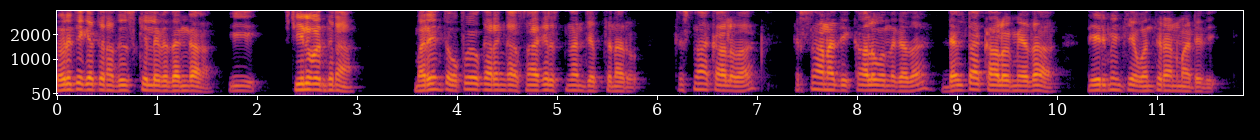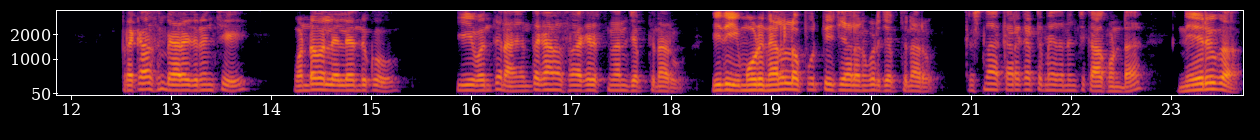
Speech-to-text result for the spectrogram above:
త్వరితగతిన దూసుకెళ్ళే విధంగా ఈ స్టీల్ వంతెన మరింత ఉపయోగకరంగా సహకరిస్తుందని చెప్తున్నారు. కృష్ణా కాలువ కృష్ణానది కాలువ ఉంది కదా డెల్టా కాలువ మీద నిర్మించే వంతెన అన్నమాట ఇది. ప్రకాశం బ్యారేజ్ నుంచి ఉండవల్లి వెళ్ళేందుకు ఈ వంతెన ఎంతగానో సహకరిస్తుందని చెప్తున్నారు. ఇది మూడు నెలల్లో పూర్తి చేయాలని కూడా చెప్తున్నారు. కృష్ణా కరకట్ట మీద నుంచి కాకుండా నేరుగా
